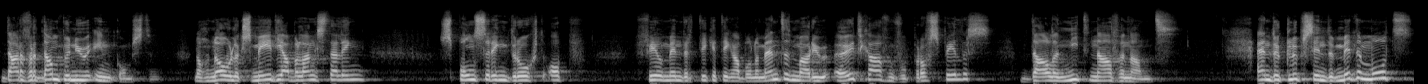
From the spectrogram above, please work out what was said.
Daar verdampen uw inkomsten. Nog nauwelijks mediabelangstelling, sponsoring droogt op, veel minder ticketingabonnementen, maar uw uitgaven voor profspelers dalen niet navenant. En de clubs in de middenmoot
